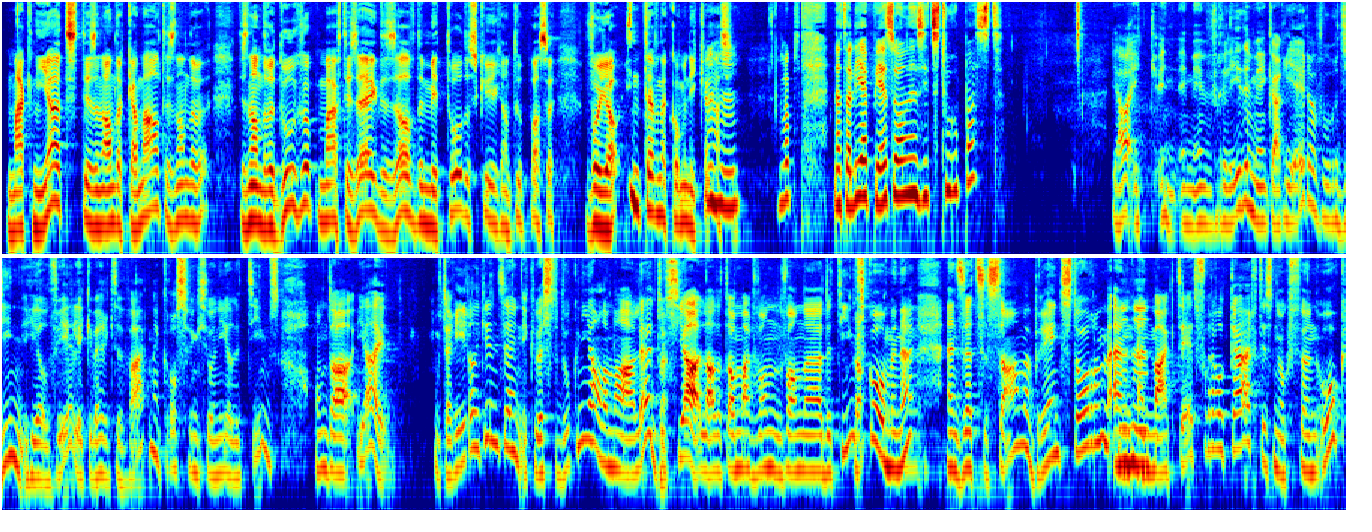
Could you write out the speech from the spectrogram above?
Maakt niet uit. Het is een ander kanaal, het is een andere, het is een andere doelgroep, maar het is eigenlijk dezelfde methodes kun je gaan toepassen voor jouw interne communicatie. Mm -hmm. Klopt. Nathalie, heb jij zo al eens iets toegepast? Ja, ik, in, in mijn verleden, in mijn carrière voordien, heel veel. Ik werkte vaak met crossfunctionele teams. Omdat, ja, ik moet daar eerlijk in zijn, ik wist het ook niet allemaal. Hè. Dus ja, laat het dan maar van, van uh, de teams komen. Hè. En zet ze samen, brainstorm en, mm -hmm. en, maak tijd voor elkaar. Het is nog fun ook.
